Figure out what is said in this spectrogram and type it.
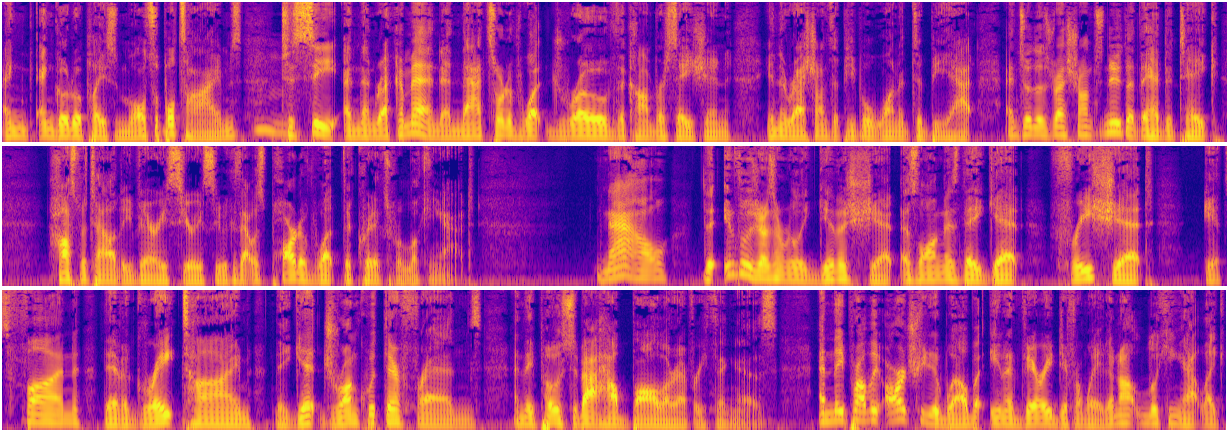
and, and go to a place multiple times mm-hmm. to see and then recommend. And that's sort of what drove the conversation in the restaurants that people wanted to be at. And so those restaurants knew that they had to take hospitality very seriously because that was part of what the critics were looking at. Now, the influencer doesn't really give a shit as long as they get free shit. It's fun. They have a great time. They get drunk with their friends and they post about how baller everything is. And they probably are treated well, but in a very different way. They're not looking at like,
